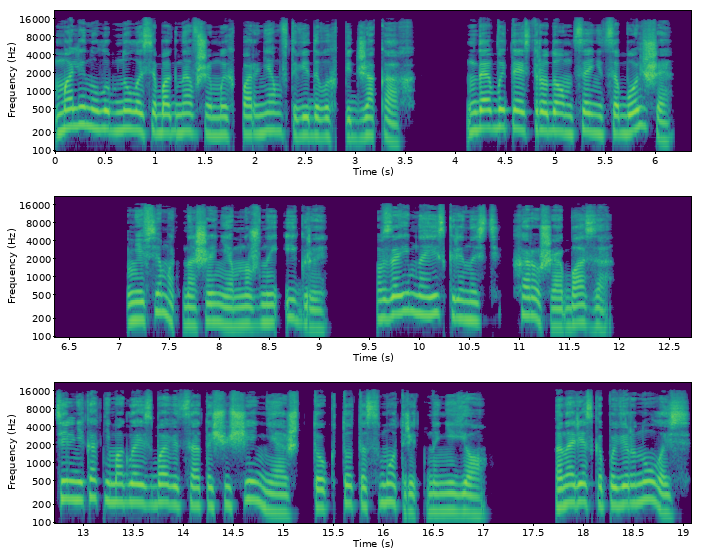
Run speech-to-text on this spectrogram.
Малин улыбнулась обогнавшим их парням в твидовых пиджаках. Добытое с трудом ценится больше? Не всем отношениям нужны игры. Взаимная искренность — хорошая база. Тель никак не могла избавиться от ощущения, что кто-то смотрит на нее. Она резко повернулась,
